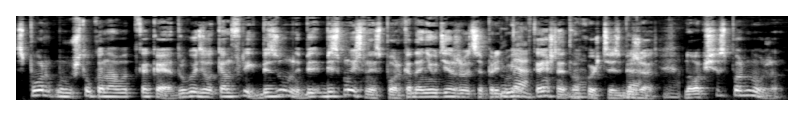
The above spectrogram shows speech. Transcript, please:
Спор, ну, штука она вот какая. Другое дело конфликт. Безумный, бессмысленный спор. Когда не удерживается предмет, да, конечно, этого да, хочется избежать. Да, да. Но вообще спор нужен.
